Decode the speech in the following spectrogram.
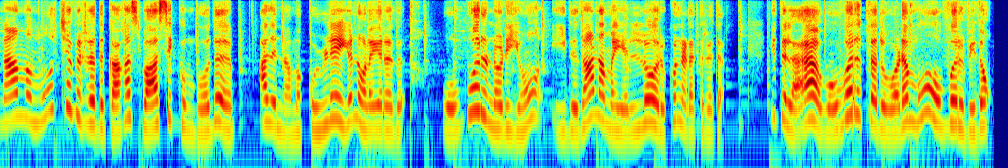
நாம் மூச்சு விடுறதுக்காக சுவாசிக்கும் போது அது நமக்குள்ளேயும் நுழையிறது. ஒவ்வொரு நொடியும் இதுதான் நம்ம எல்லோருக்கும் நடக்கிறது. இதில் ஒவ்வொருத்தர் உடம்பும் ஒவ்வொரு விதம்.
